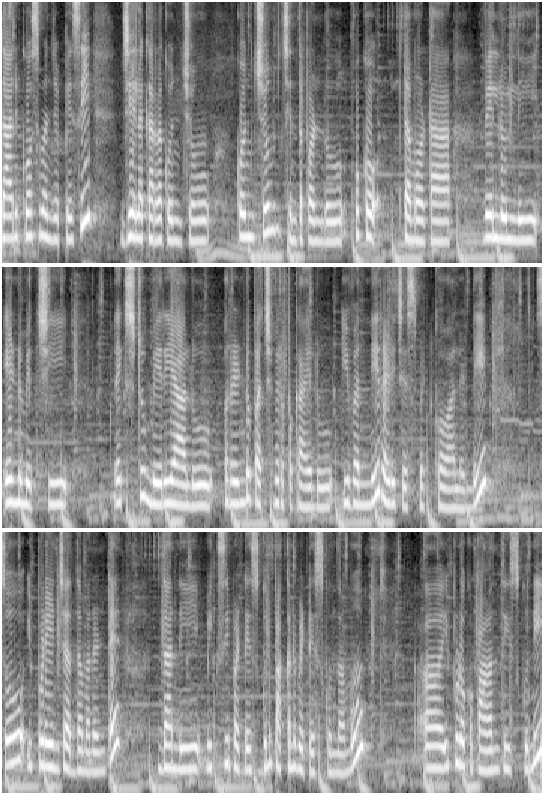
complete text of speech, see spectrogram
దానికోసం అని చెప్పేసి జీలకర్ర కొంచెం కొంచెం చింతపండు ఒక టమాటా వెల్లుల్లి ఎండుమిర్చి నెక్స్ట్ మిరియాలు రెండు పచ్చిమిరపకాయలు ఇవన్నీ రెడీ చేసి పెట్టుకోవాలండి. సో ఇప్పుడు ఏం చేద్దామనంటే దాన్ని మిక్సీ పట్టేసుకుని పక్కన పెట్టేసుకుందాము. ఇప్పుడు ఒక పాన్ తీసుకుని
